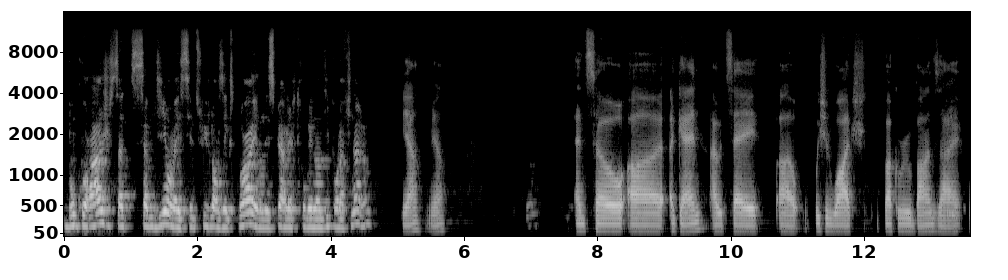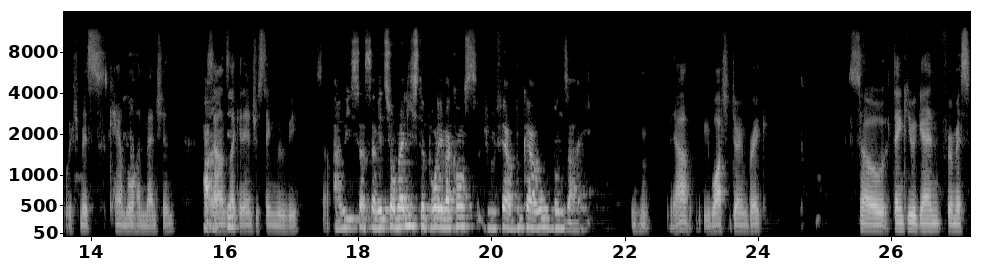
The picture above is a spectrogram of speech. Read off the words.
bon courage. Ça- samedi, on va essayer de suivre leurs exploits et on espère les retrouver lundi pour la finale. hein. yeah, yeah. And so uh, again, I would say uh, we should watch Buckaroo Banzai, which Miss Campbell had mentioned. Ah, Sounds et- like an interesting movie. So. ah oui, ça, ça va être sur ma liste pour les vacances. Je vais faire Bukaru Banzai. hmm Yeah, we watched it during break. So thank you again for Miss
